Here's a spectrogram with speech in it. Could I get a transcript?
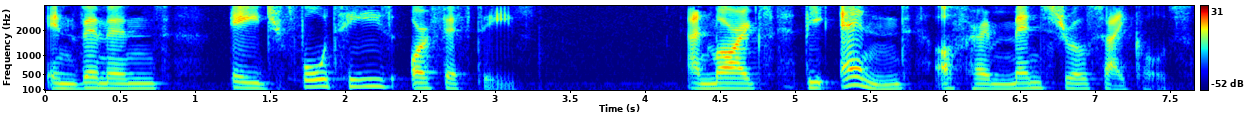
in women's age 40s or 50s and marks the end of her menstrual cycles.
